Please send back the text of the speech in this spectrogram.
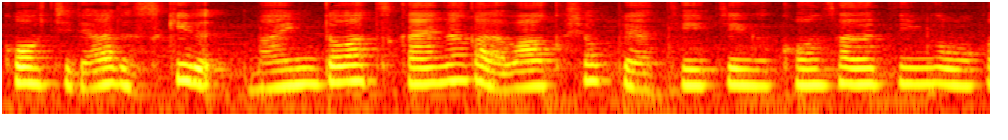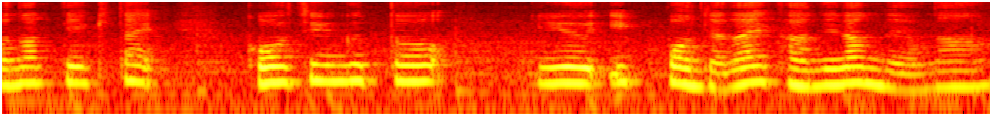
コーチであるスキルマインドは使いながらワークショップやティーチングコンサルティングを行っていきたい。コーチングという一本じゃない感じなんだよな。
